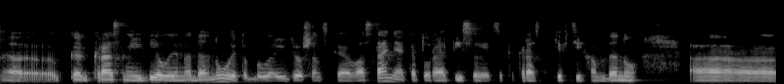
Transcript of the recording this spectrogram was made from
как красные и белые на Дону, это было и Вешенское восстание, которое описывается как раз-таки в Тихом Дону. А,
